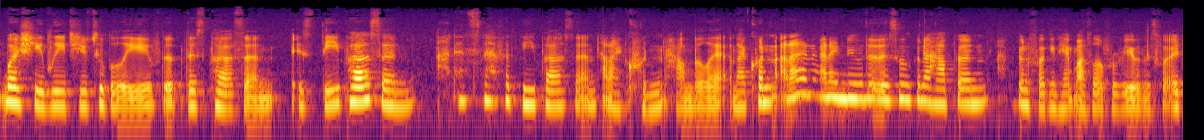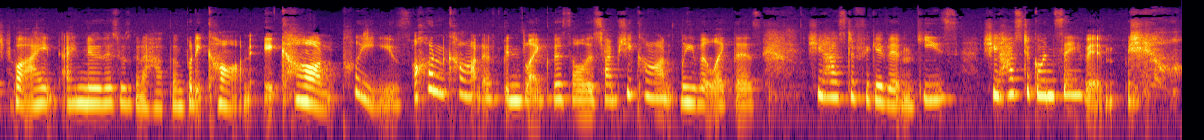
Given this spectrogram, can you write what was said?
where she leads you to believe that this person is the person and it's never the person. And I couldn't handle it. And I couldn't and I, and I knew that this was gonna happen. I'm gonna fucking hate myself reviewing this footage. But I I knew this was gonna happen. But it can't it can't please. On can't have been like this all this time. She can't leave it like this. She has to forgive him. He's she has to go and save him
